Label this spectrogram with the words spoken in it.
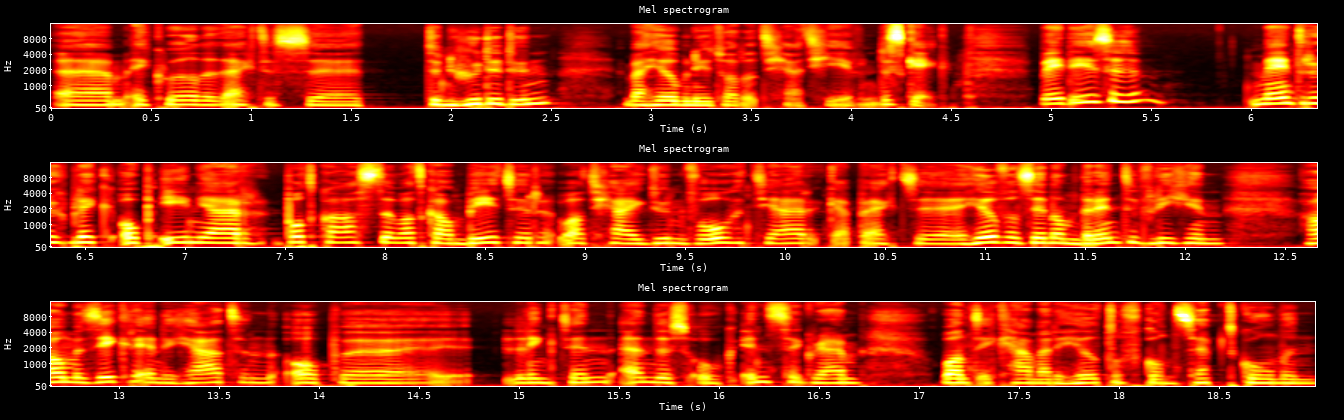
Um, ik wil dit echt eens uh, ten goede doen. Ik ben heel benieuwd wat het gaat geven. Dus kijk, bij deze mijn terugblik op één jaar podcasten. Wat kan beter? Wat ga ik doen volgend jaar? Ik heb echt uh, heel veel zin om erin te vliegen. Hou me zeker in de gaten op uh, LinkedIn en dus ook Instagram. Want ik ga met een heel tof concept komen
